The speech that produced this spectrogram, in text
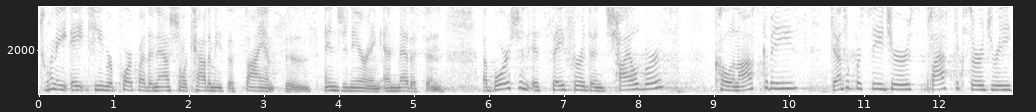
2018 report by the National Academies of Sciences, Engineering, and Medicine, abortion is safer than childbirth, colonoscopies, dental procedures, plastic surgery,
